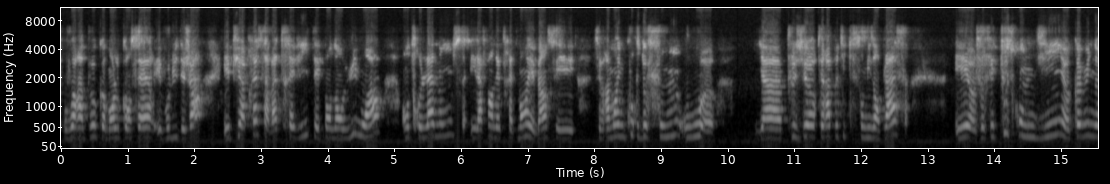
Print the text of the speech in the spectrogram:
pour voir un peu comment le cancer évolue déjà. Et puis après, ça va très vite et pendant huit mois, entre l'annonce et la fin des traitements, et eh ben c'est vraiment une course de fond où euh, il y a plusieurs thérapeutiques qui sont mises en place. Et euh, je fais tout ce qu'on me dit, comme une,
